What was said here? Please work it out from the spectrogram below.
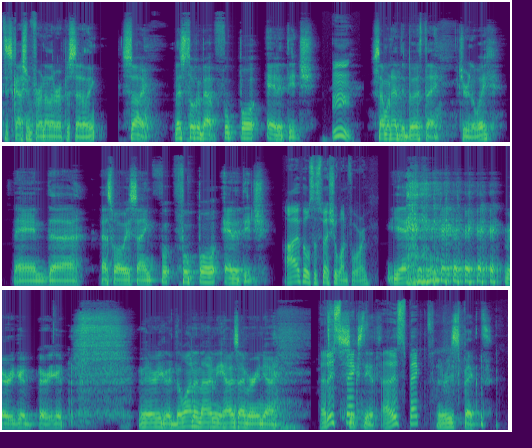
Discussion for another episode, I think. So let's talk about football heritage. Mm. Someone had their birthday during the week, and uh, that's why we're saying fo- football heritage. I hope it was a special one for him. Yeah. very good. Very good. Very good. The one and only Jose Mourinho. Respect. 60th. Respect. Respect.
